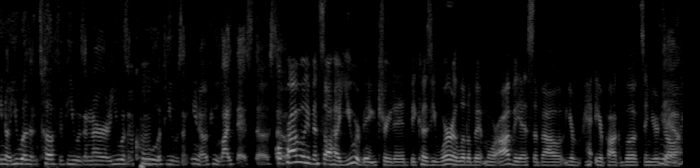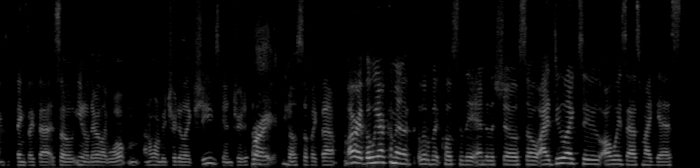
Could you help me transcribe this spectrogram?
you know you wasn't tough if you was a nerd or you wasn't Mhm. cool if you wasn't you know if you liked that stuff. So Or probably even saw how you were being treated because you were a little bit more obvious about your your pocketbooks and your Yeah. drawings and things like that. So you know they're like, well, mm, I don't want to be treated like she's getting treated, right. you know, stuff like that. All right, but we are coming a, a little bit close to the end of the show, so I do like to always ask my guests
